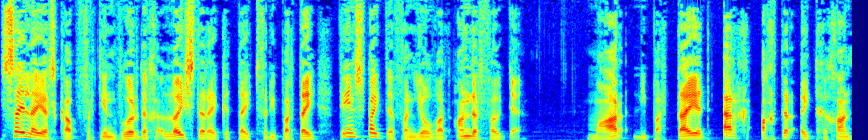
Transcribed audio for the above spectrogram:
Sy leierskap verteenwoordig 'n luisterryke tyd vir die party ten spyte van heelwat ander foute maar die party het erg agteruit gegaan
